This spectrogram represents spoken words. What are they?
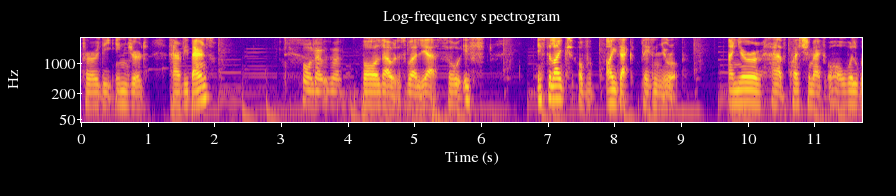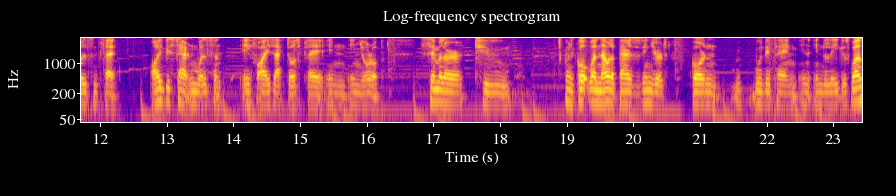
for the injured Harvey Barnes, Balled out as well. balled out as well, yeah. So if if the likes of Isak plays in Europe and you have question marks, oh will Wilson play? I'd be starting Wilson if Isak does play in, in Europe. Similar to well, go, well now that Barnes is injured, Gordon will be playing in, in the league as well.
